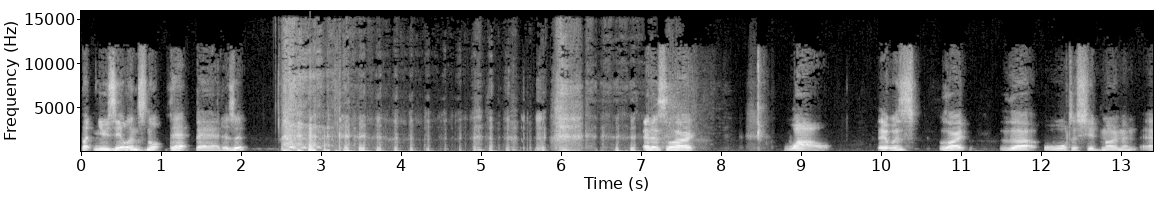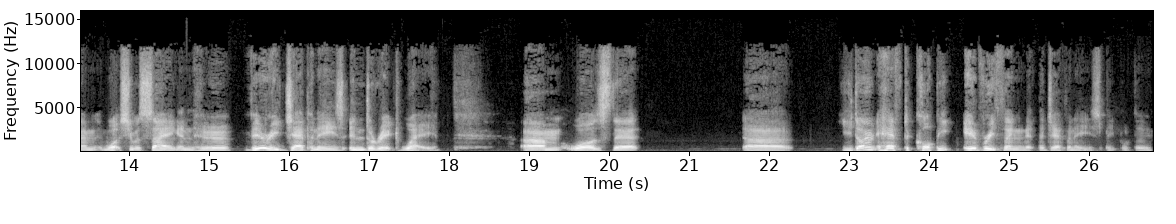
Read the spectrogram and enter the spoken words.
But New Zealand's not that bad, is it? and it's like, wow, it was like the watershed moment. And what she was saying in her very Japanese, indirect way um, was that uh, you don't have to copy everything that the Japanese people do,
